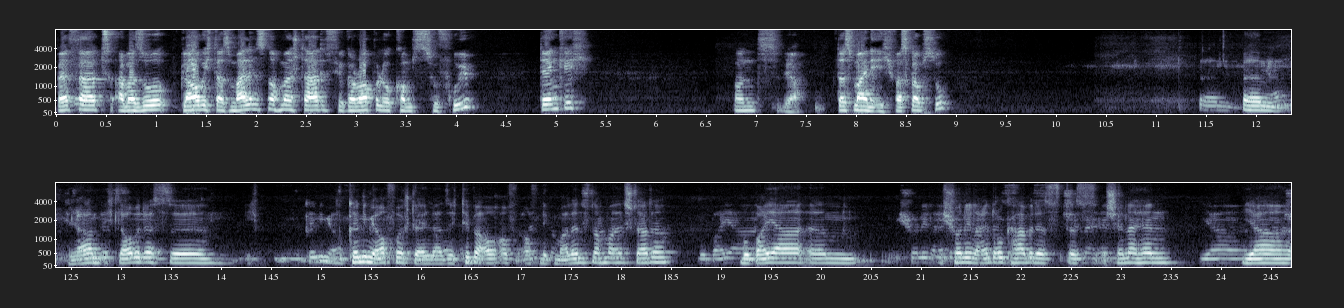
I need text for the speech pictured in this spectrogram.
Bethard, aber so glaube ich, dass Mullins nochmal startet. Für Garoppolo kommt es zu früh, denke ich. Und ja, das meine ich. Was glaubst du? Ähm, ja, ich glaube, dass äh, ich könnte mir auch vorstellen. Also ich tippe auch auf, auf Nick Mullins nochmal als Starter. Wobei ja ähm, ich schon den Eindruck habe, dass, dass Shanahan ja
